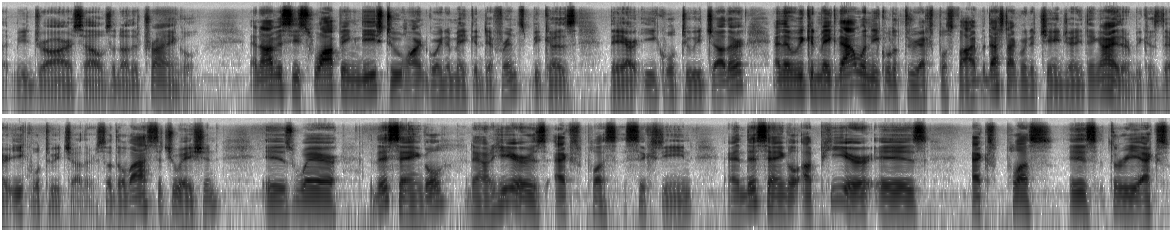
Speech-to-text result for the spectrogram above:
Let me draw ourselves another triangle. And obviously swapping these two aren't going to make a difference because they are equal to each other. And then we could make that one equal to 3x plus 5, but that's not going to change anything either because they're equal to each other. So the last situation is where this angle down here is x plus 16, and this angle up here is x plus is 3x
